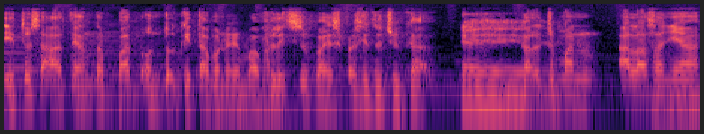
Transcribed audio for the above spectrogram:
itu saat yang tepat untuk kita menerima privilege itu pas, pas itu juga. Ya, ya, ya. kalau cuman alasannya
